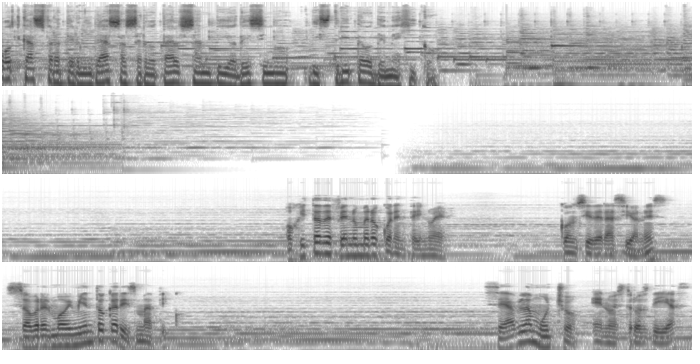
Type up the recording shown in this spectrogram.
Podcast Fraternidad Sacerdotal San Pío X, Distrito de México. Hojita de fe número 49. Consideraciones sobre el movimiento carismático. Se habla mucho en nuestros días,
